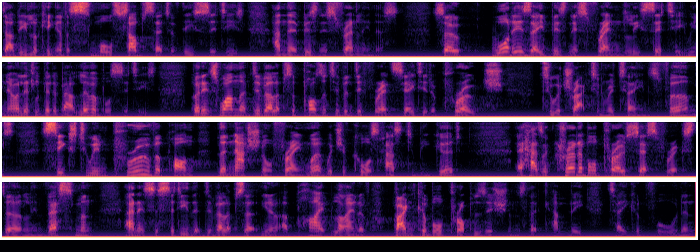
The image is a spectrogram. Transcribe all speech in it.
Study looking at a small subset of these cities and their business friendliness. So, what is a business-friendly city? We know a little bit about livable cities, but it's one that develops a positive and differentiated approach to attract and retain firms, seeks to improve upon the national framework, which of course has to be good. It has a credible process for external investment, and it's a city that develops a, you know, a pipeline of bankable propositions that can be taken forward. And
